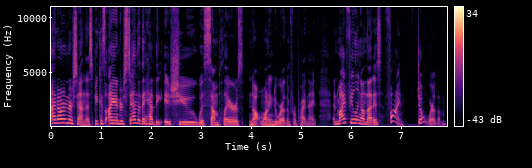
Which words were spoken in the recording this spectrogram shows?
I don't understand this because I understand that they had the issue with some players not wanting to wear them for Pride Night. And my feeling on that is fine, don't wear them.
